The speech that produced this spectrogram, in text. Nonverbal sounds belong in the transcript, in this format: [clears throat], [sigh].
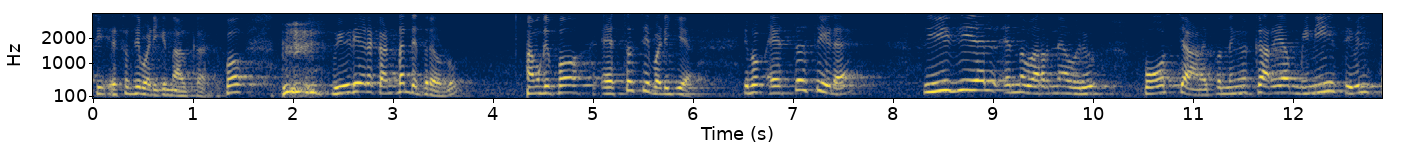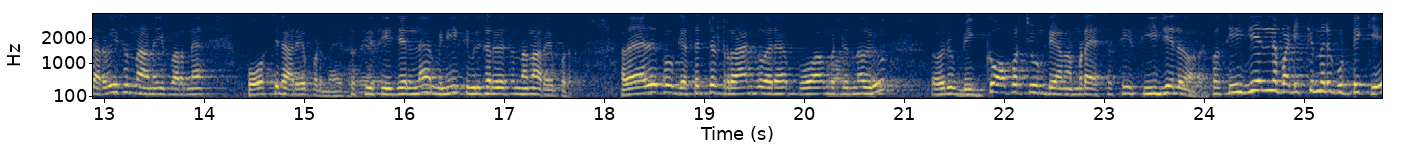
സി എസ് എസ് സി പഠിക്കുന്ന ആൾക്കാർക്ക്. ഇപ്പോൾ [clears throat] വീഡിയോയുടെ കണ്ടന്റ് ഇത്രേ ഉള്ളൂ. നമുക്കിപ്പോൾ എസ് എസ് സി പഠിക്കുക. ഇപ്പം എസ് എസ് സിയുടെ സി ജി എൽ എന്ന് പറഞ്ഞ ഒരു പോസ്റ്റാണ് ഇപ്പം നിങ്ങൾക്കറിയാം മിനി സിവിൽ സർവീസ് എന്നാണ് ഈ പറഞ്ഞ പോസ്റ്റിന് അറിയപ്പെടുന്നത്. S S C C G എല്ലിന് മിനി സിവിൽ സർവീസ് എന്നാണ് അറിയപ്പെടുന്നത്. അതായത് ഇപ്പോൾ ഗസറ്റഡ് റാങ്ക് വരെ പോകാൻ പറ്റുന്ന ഒരു ഒരു ബിഗ് ഓപ്പർച്യൂണിറ്റിയാണ് നമ്മുടെ S S C C G L എന്ന് പറയുന്നത്. ഇപ്പോൾ സി ജി എല്ലിന് പഠിക്കുന്ന ഒരു കുട്ടിക്ക്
